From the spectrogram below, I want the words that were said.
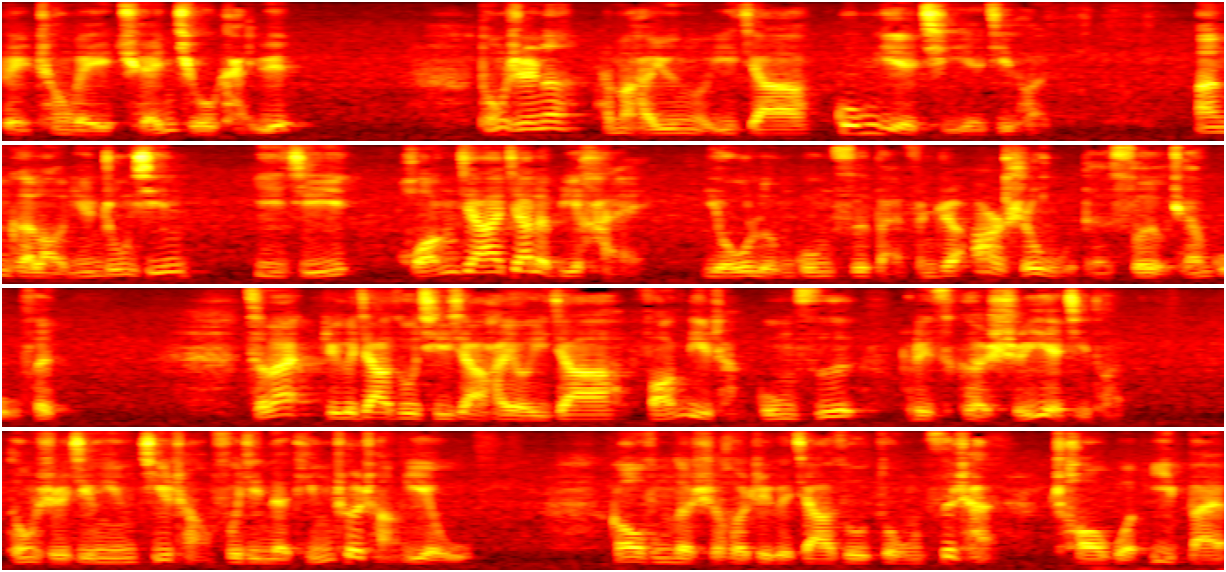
被称为全球凯悦。同时呢，他们还拥有一家工业企业集团——安克老年中心，以及皇家加勒比海邮轮公司百分之二十五的所有权股份。此外，这个家族旗下还有一家房地产公司——普利斯克实业集团，同时经营机场附近的停车场业务。高峰的时候，这个家族总资产超过一百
